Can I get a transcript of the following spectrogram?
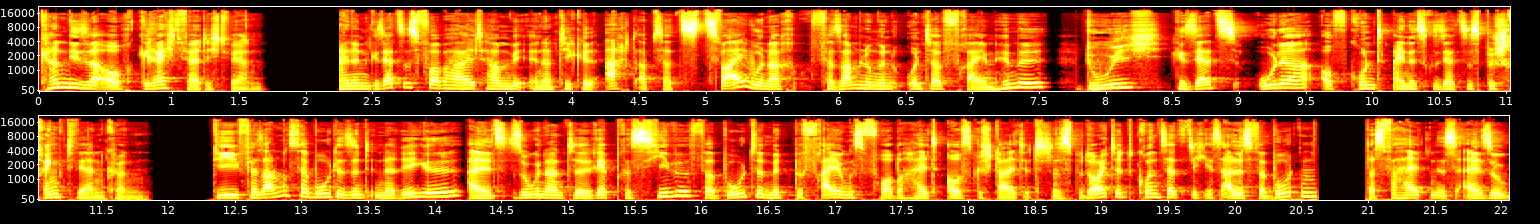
Kann dieser auch gerechtfertigt werden? Einen Gesetzesvorbehalt haben wir in Artikel 8 Absatz 2, wonach Versammlungen unter freiem Himmel durch Gesetz oder aufgrund eines Gesetzes beschränkt werden können. Die Versammlungsverbote sind in der Regel als sogenannte repressive Verbote mit Befreiungsvorbehalt ausgestaltet. Das bedeutet, grundsätzlich ist alles verboten. Das Verhalten ist also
